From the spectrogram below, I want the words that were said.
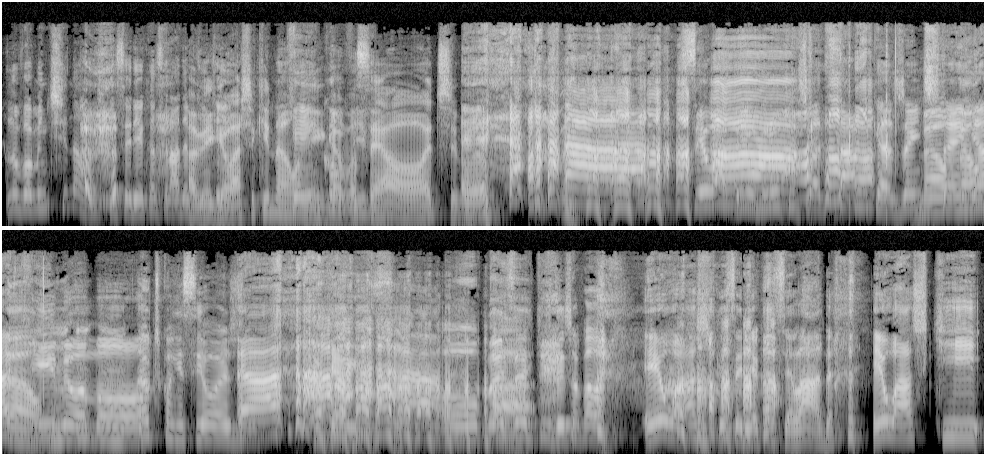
Não vou mentir, não. Acho que eu seria cancelada porque. Amiga, eu acho que não, quem amiga. convive- Você é ótima. É. Se eu abrir o grupo de WhatsApp que a gente Não, tem não, não. aqui, Hum, meu hum, amor. hum. Eu te conheci hoje. O que é isso? Opa! Mas aqui, deixa eu falar. Eu acho que eu seria cancelada. Eu acho que.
